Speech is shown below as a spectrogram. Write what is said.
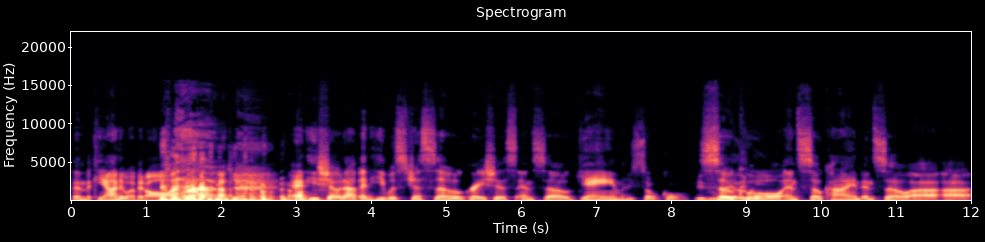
then the Keanu of it all. and he showed up, and he was just so gracious and so game He's so cool. He's so really cool, and so kind and so uh, uh,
